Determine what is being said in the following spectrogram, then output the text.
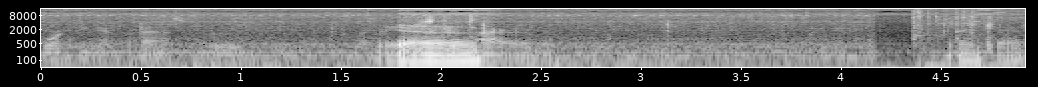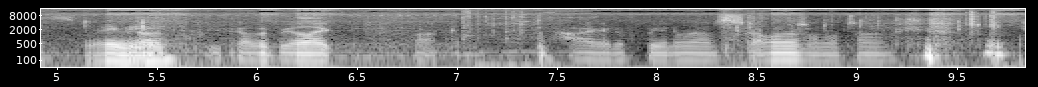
working at fast food. Like you just Yeah. get tired of it. I guess maybe. You, know, you probably be like, fuck, I'm tired of being around stoners all the time.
